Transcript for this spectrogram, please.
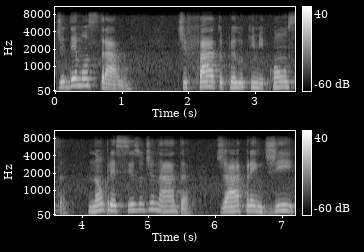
de demonstrá-lo. De fato, pelo que me consta, não preciso de nada. Já aprendi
